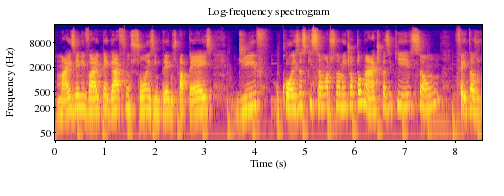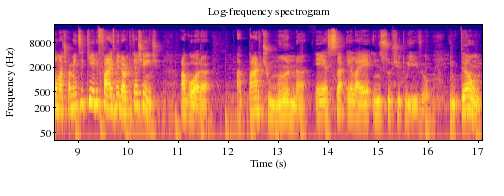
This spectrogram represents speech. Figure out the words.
mas ele vai pegar funções, empregos, papéis de coisas que são absolutamente automáticas e que são feitas automaticamente e que ele faz melhor do que a gente. Agora, a parte humana, essa ela é insubstituível. Então,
